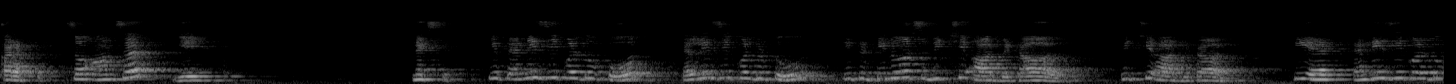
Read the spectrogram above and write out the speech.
correct. So answer A. Next, if n is equal to 4, L is equal to 2, it denotes which orbital? Which orbital? Here n is equal to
